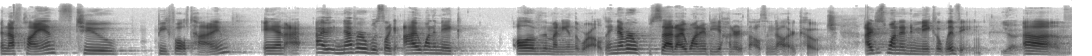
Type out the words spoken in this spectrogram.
enough clients to be full time. And I, I never was like, I want to make all of the money in the world. I never said I want to be a hundred thousand dollar coach. I just wanted to make a living. Yeah. Um,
